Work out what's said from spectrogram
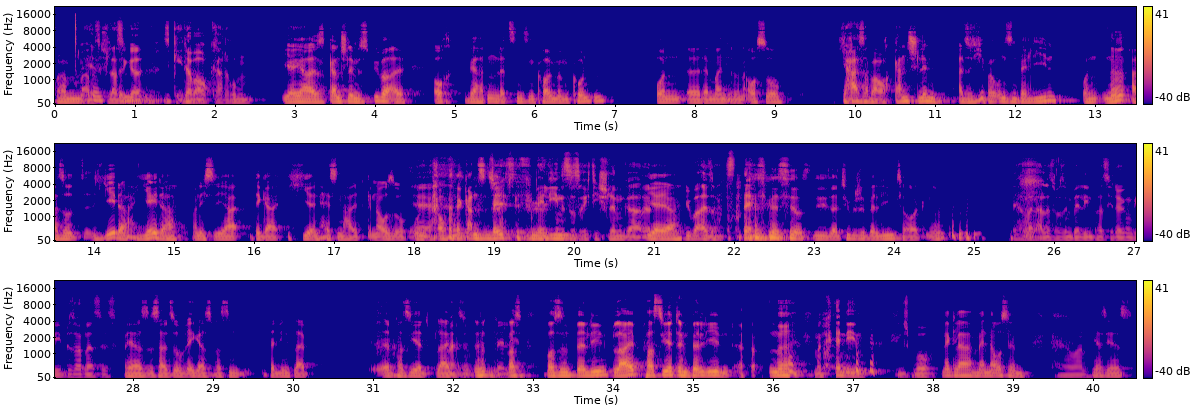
Ähm, Ja, aber Klassiker. Es geht aber auch gerade rum. Ja, ja, es ist ganz schlimm, es ist überall. Auch wir hatten letztens einen Call mit einem Kunden und äh, der meinte dann auch so, ja, ist aber auch ganz schlimm. Also hier bei uns in Berlin und ne, also jeder, jeder. Und ich sehe ja, Digga, hier in Hessen halt genauso und Ja, ja. auf der ganzen Welt Scheiße, In. Berlin ist es richtig schlimm gerade. Ja, ja. Überall sonst Das nicht. ist dieser typische Berlin-Talk, ne? ja, weil alles, was in Berlin passiert, irgendwie besonders ist. Ja, es ist halt so Vegas, was in Berlin bleibt, äh, passiert, bleibt. Also. Was, was in Berlin bleibt, passiert in Berlin. Ne? Man kennt ihn, den Spruch. Na klar, man knows him. Ja, Mann. Yes, yes.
